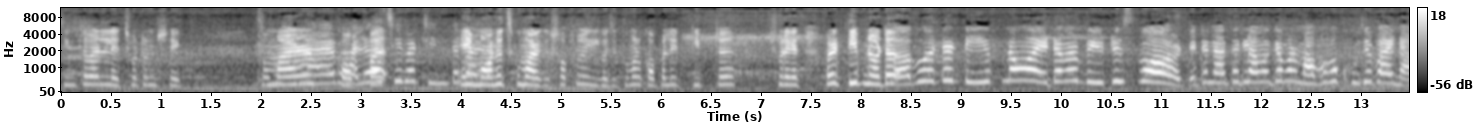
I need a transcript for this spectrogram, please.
চিনতে পারলে ছোটন শেখ। তোমার হ্যাঁ, কপাল এই মনোজ কুমার সবসময় কি করছে? তোমার কপালের টিপটা সরে গেছে। ওটা টিপ না ওটা বাবু এটা টিপ নয় এটা আমার বিউটি স্পট এটা না থাকলে আমাকে আমার মা বাবা খুঁজে পায় না।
